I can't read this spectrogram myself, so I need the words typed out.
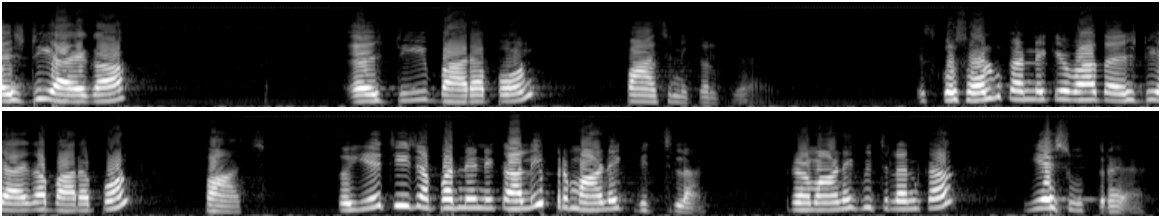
एच डी आएगा। एच डी बारह पॉइंट पाँच निकल के आएगा। इसको सॉल्व करने के बाद एच डी आएगा बारह पॉइंट पाँच। तो ये चीज़ अपन ने निकाली प्रमाणिक विचलन। प्रमाणिक विचलन का ये सूत्र है।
